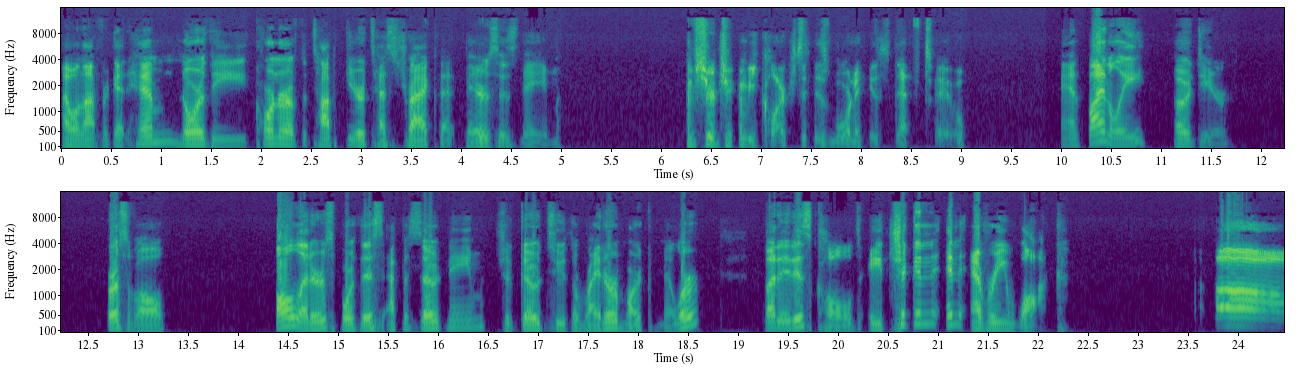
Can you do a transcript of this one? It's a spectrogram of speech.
I will not forget him nor the corner of the Top Gear test track that bears his name. I'm sure Jeremy Clarkson is mourning his death too. And finally, oh dear. First of all, all letters for this episode name should go to the writer Mark Miller, but it is called A Chicken in Every Walk. Oh,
